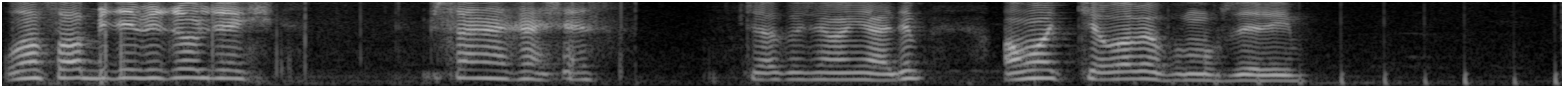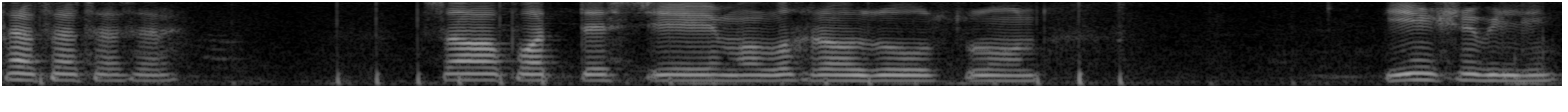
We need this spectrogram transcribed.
Ulan sağ bir de biz öldük. Bir saniye arkadaşlar. Arkadaşlar hemen geldim. Ama kebap yapılmak üzereyim. Tara tara tara tara. Sağ ol patatesciğim. Allah razı olsun. Yiyin şunu bildiğin.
